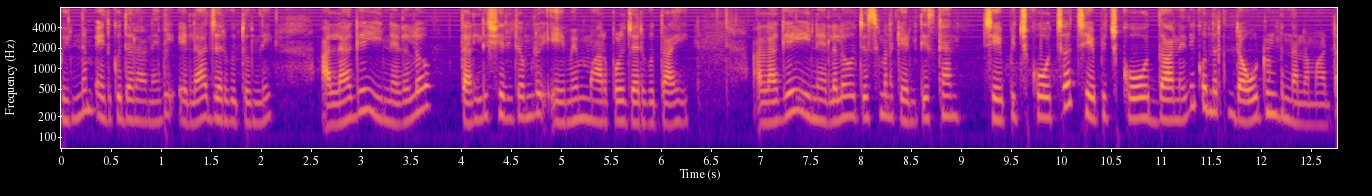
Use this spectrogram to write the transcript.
పిండం ఎదుగుదల అనేది ఎలా జరుగుతుంది? అలాగే ఈ నెలలో తల్లి శరీరంలో ఏమేమి మార్పులు జరుగుతాయి? అలాగే ఈ నెలలో వచ్చేసి మనకి ఎన్టీ స్కాన్ చేపించుకోవచ్చా చేపించుకోవద్దా అనేది కొందరికి డౌట్ ఉంటుందన్నమాట.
